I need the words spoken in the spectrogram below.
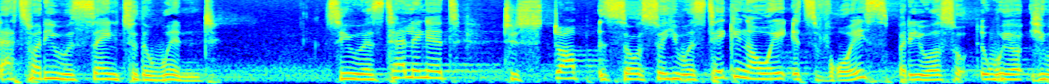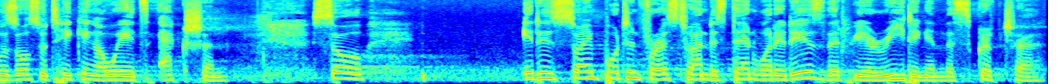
That's what he was saying to the wind. So he was telling it to stop. So, so he was taking away its voice, but he, also, he was also taking away its action. So it is so important for us to understand what it is that we are reading in the scripture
